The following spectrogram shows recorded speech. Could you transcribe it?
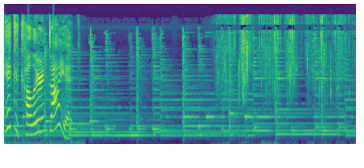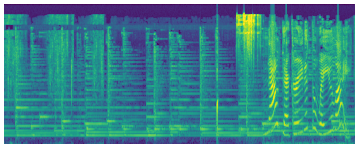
Pick a color and dye it. Now decorate it the way you like.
